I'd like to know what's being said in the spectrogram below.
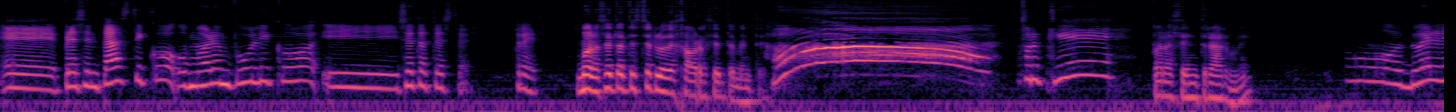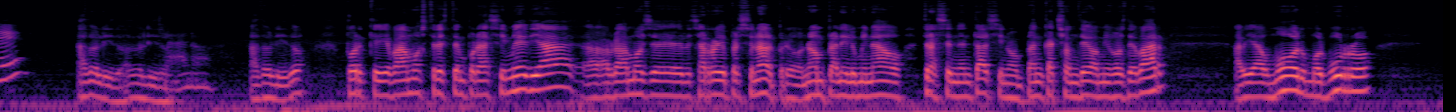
Eh, presentástico, humor en público y Z-tester. Tres. bueno, Z Testers lo he dejado recientemente. ¡Ah! ¿Por qué? Para centrarme. Oh, ¿Duele? Ha dolido, ha dolido. Claro. ha dolido porque llevamos tres temporadas y media, hablábamos de desarrollo personal, pero no en plan iluminado trascendental, sino en plan cachondeo, amigos de bar. Había humor, humor burro,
